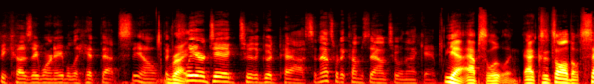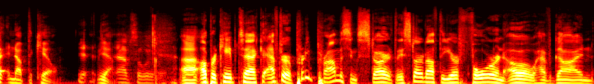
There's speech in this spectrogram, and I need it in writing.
because they weren't able to hit that, you know, the Right. clear dig to the good pass. And that's what it comes down to in that game. Yeah, absolutely, because it's all about setting up the kill. Yeah, Yeah. absolutely. Uh, Upper Cape Tech, after a pretty promising start, they started off the year four and zero, have gone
